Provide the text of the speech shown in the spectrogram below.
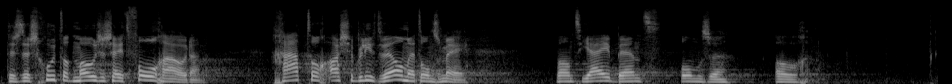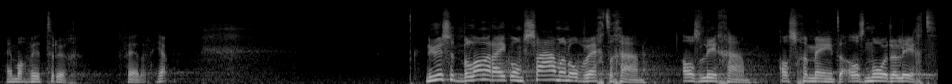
Het is dus goed dat Mozes heeft volgehouden. Ga toch alsjeblieft wel met ons mee. Want jij bent onze ogen. Hij mag weer terug. Verder, ja. Nu is het belangrijk om samen op weg te gaan. Als lichaam als gemeente, als Noorderlicht,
